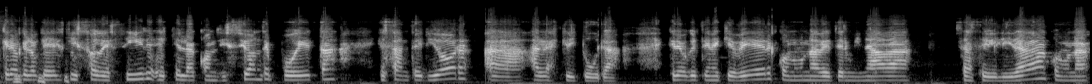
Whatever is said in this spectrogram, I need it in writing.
Creo que lo que él quiso decir es que la condición de poeta es anterior a, la escritura. Creo que tiene que ver con una determinada sensibilidad, con una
